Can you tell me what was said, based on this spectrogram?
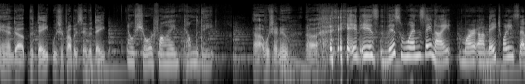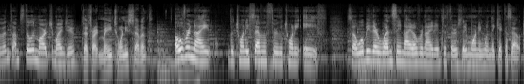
And uh, the date, we should probably say the date. Oh, sure, fine. Tell them the date. Uh, I wish I knew. Uh, it is this Wednesday night, Mar- uh, May 27th. I'm still in March, mind you. that's right, May 27th. Overnight, the 27th through the 28th. So we'll be there Wednesday night, overnight into Thursday morning when they kick us out.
